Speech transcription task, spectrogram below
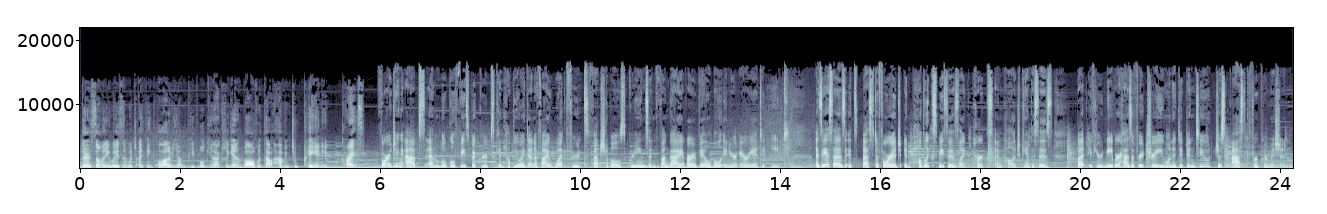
there are so many ways in which I think a lot of young people can actually get involved without having to pay any price. Foraging apps and local Facebook groups can help you identify what fruits, vegetables, greens, and fungi are available in your area to eat. Isaias says it's best to forage in public spaces like parks and college campuses, but if your neighbor has a fruit tree you want to dip into, just ask for permission.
